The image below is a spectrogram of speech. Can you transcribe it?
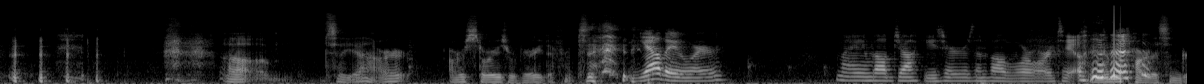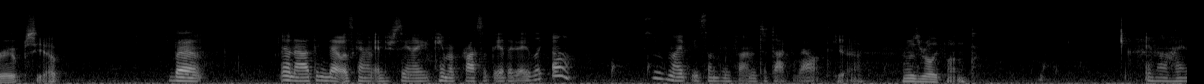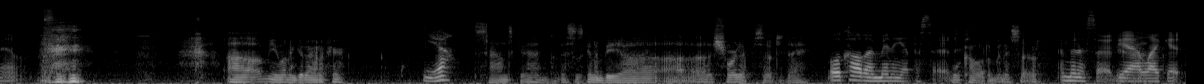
um, so yeah, our our stories were very different today. yeah, they were. Mine involved jockeys, yours involved World War II. and the partisan groups. Yep. But I don't know. I think that was kind of interesting. I came across it the other day. I was like, oh, this might be something fun to talk about. Yeah, it was really fun. And on a high note, um, you want to get out of here? yeah, Sounds good. This is going to be a, a short episode today. we'll call it a mini episode. We'll call it a Minnesota. A minisode. Yeah, Yeah. I like it.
